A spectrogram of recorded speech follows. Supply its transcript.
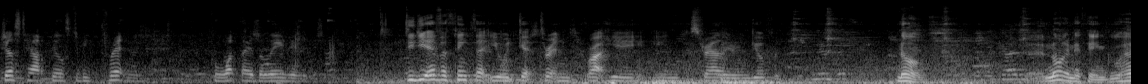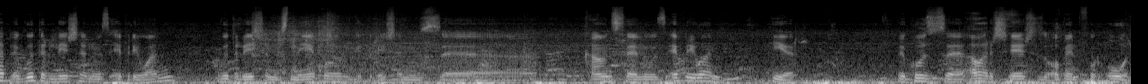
just how it feels to be threatened for what they believe in. Did you ever think that you would get threatened right here in Australia, in Guildford? No, uh, no anything. We have a good relation with everyone, good relation with neighbor, good relation with uh, council, with everyone here, because uh, our church is open for all,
